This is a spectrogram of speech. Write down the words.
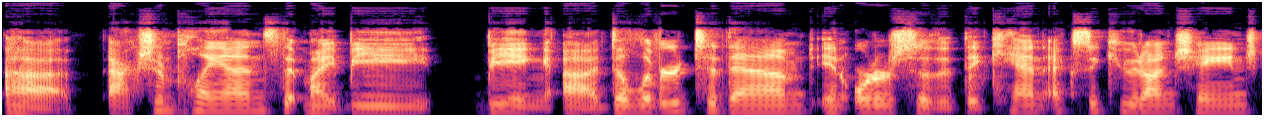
uh, action plans that might be being uh, delivered to them in order so that they can execute on change.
